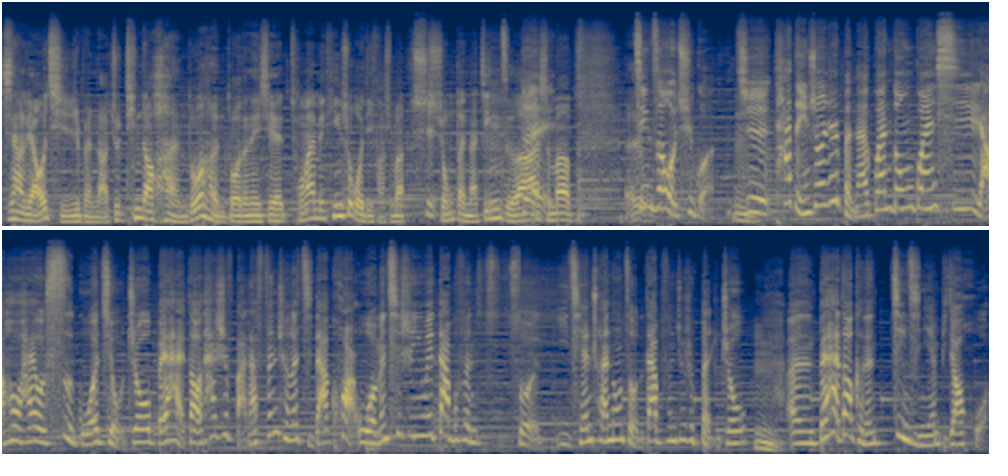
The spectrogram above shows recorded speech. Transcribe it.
经常聊起日本的，就听到很多很多的那些从来没听说过地方，什么熊本啊、金泽啊，什么。金泽我去过，就是它等于说日本的关东、关西，然后还有四国、九州、北海道，它是把它分成了几大块儿。我们其实因为大部分所以前传统走的大部分就是本州，嗯。嗯，北海道可能近几年比较火，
